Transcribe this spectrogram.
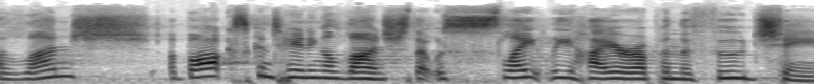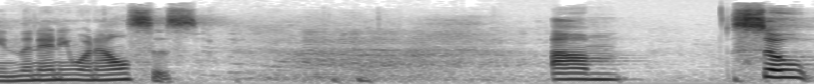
a lunch, a box containing a lunch that was slightly higher up in the food chain than anyone else's. Um, so,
